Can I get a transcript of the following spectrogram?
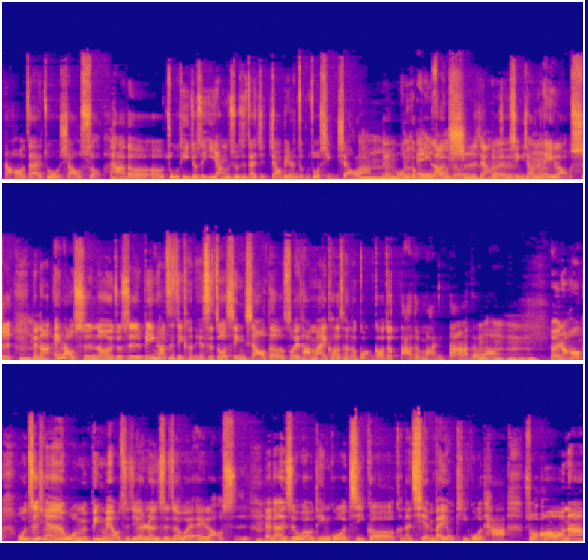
然后在做销售。他的呃主题就是一样，就是在教别人怎么做行销啦。对，某一个部分的对行销的 A 老师。对，那 A 老师呢，就是毕竟他自己可能也是做行销的，所以他卖课程的广告就打的蛮大的啦。嗯嗯嗯。对，然后我之前我们并没有直接认识这位 A 老师，哎，但是我有听过几个可能前辈有提过他，说哦，那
